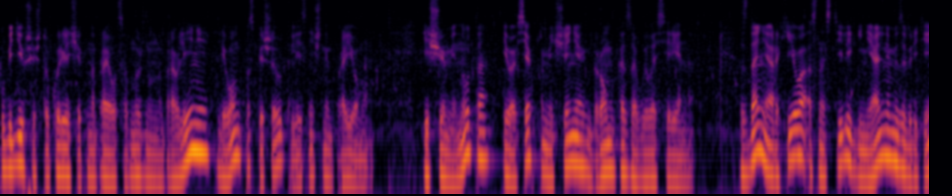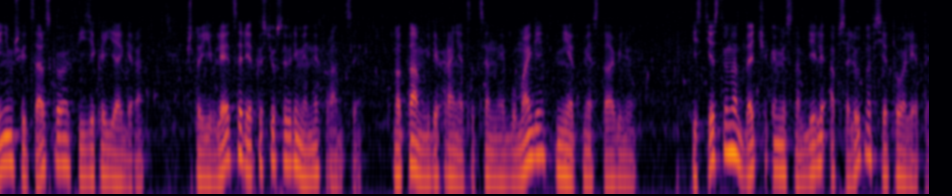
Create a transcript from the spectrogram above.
Убедившись, что курильщик направился в нужном направлении, Леон поспешил к лестничным проемам. Еще минута, и во всех помещениях громко завыла сирена. Здание архива оснастили гениальным изобретением швейцарского физика Ягера, что является редкостью в современной Франции. Но там, где хранятся ценные бумаги, нет места огню. Естественно, датчиками снабдили абсолютно все туалеты.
